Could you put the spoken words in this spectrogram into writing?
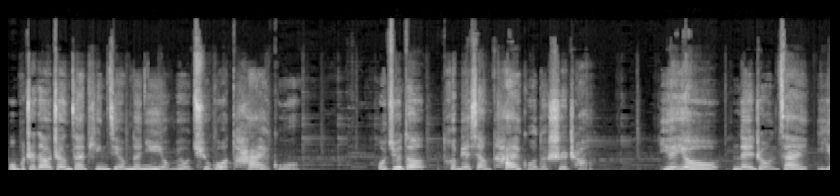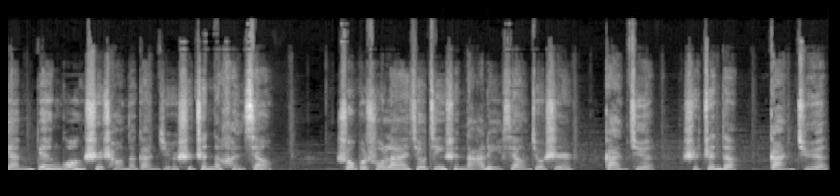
我不知道正在听节目的你有没有去过泰国？我觉得特别像泰国的市场，也有那种在沿边逛市场的感觉，是真的很像。说不出来究竟是哪里像，就是感觉是真的感觉。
